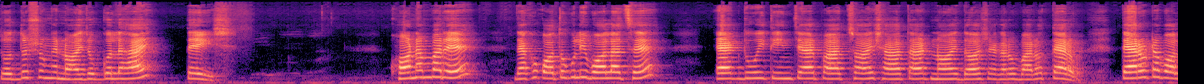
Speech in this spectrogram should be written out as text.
চোদ্দোর সঙ্গে নয় যোগ করলে হয় তেইশ। খ নাম্বারে দেখো কতগুলি বল আছে এক, দুই, তিন, চার, পাঁচ, ছয়, সাত, আট, নয়, দশ, এগারো, বারো, তেরো। তেরোটা বল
